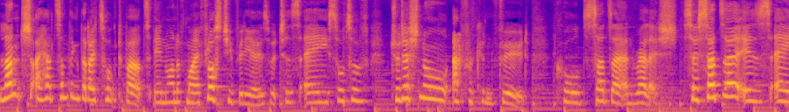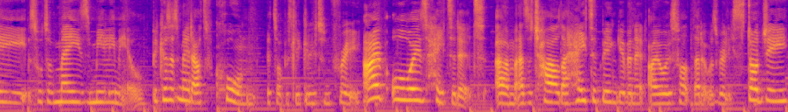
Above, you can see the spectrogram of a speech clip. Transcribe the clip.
lunch I had something that I talked about in one of my FlossTube videos which is a sort of traditional African food called sadza and relish. So sadza is a sort of maize mealie meal. Because it's made out of corn it's obviously gluten free. I've always hated it. Um, as a child I hated being given it. I always felt that it was really stodgy.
